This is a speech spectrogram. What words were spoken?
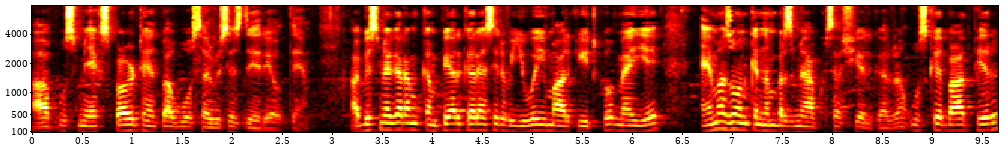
आप उसमें एक्सपर्ट हैं तो आप वो सर्विसेज़ दे रहे होते हैं। अब इसमें अगर हम कंपेयर करें सिर्फ़ यू मार्केट e को, मैं ये अमेज़ोन के नंबर्स मैं आपके साथ शेयर कर रहा हूँ। उसके बाद फिर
